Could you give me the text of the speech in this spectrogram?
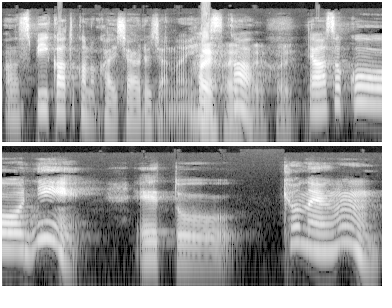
あの、スピーカーとかの会社あるじゃないですか。はいはいはいはいで、あそこに、えっ、と、去年、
